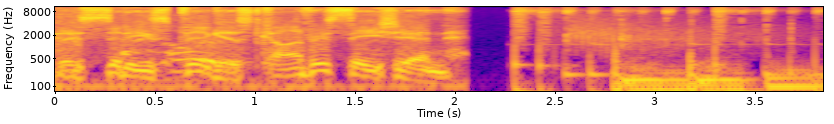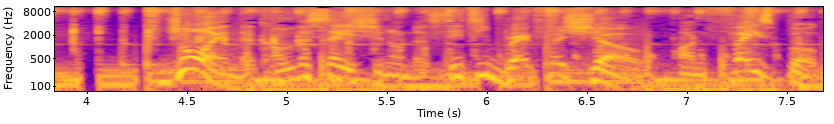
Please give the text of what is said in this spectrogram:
the city's biggest conversation. Join the conversation on the Citi Breakfast Show on Facebook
